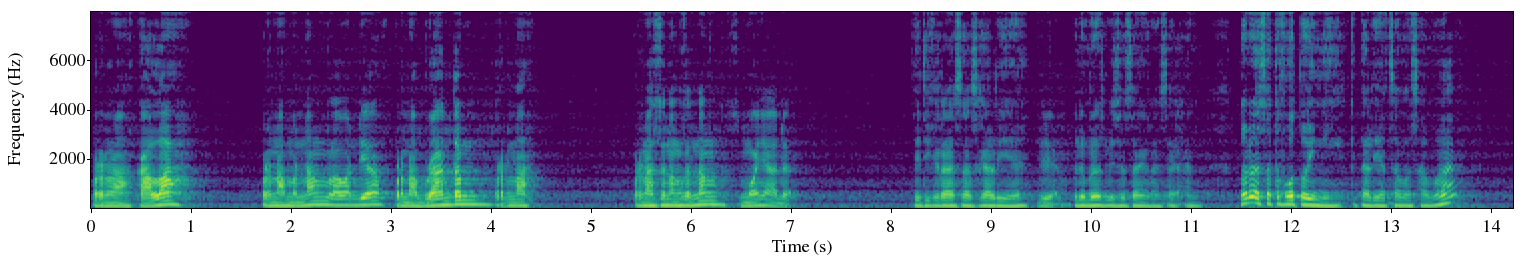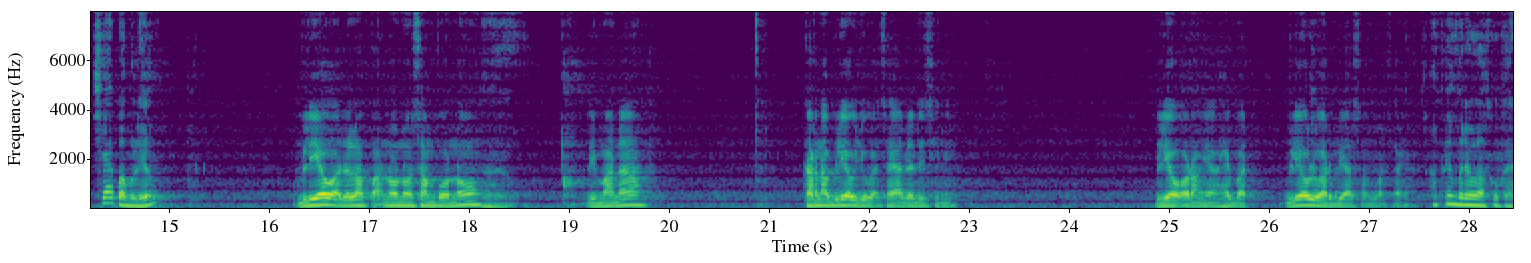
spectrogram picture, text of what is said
pernah kalah, pernah menang melawan dia, pernah berantem, pernah pernah senang-senang, semuanya ada. Jadi kerasa sekali ya. Iya. Benar-benar bisa saya rasakan. Lalu ada satu foto ini kita lihat sama-sama. Siapa beliau? Beliau adalah Pak Nono Sampono, di mana karena beliau juga saya ada di sini. Beliau orang yang hebat, beliau luar biasa buat saya. Apa yang beliau lakukan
